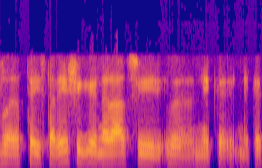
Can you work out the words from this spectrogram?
v tej starejši generaciji neke, neke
